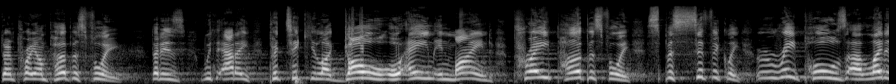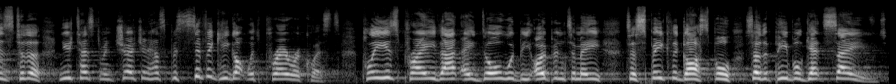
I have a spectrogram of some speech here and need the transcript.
Don't pray unpurposefully, that is, without a particular goal or aim in mind. Pray purposefully, specifically. Read Paul's uh, letters to the New Testament church and how specific he got with prayer requests. Please pray that a door would be open to me to speak the gospel so that people get saved.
